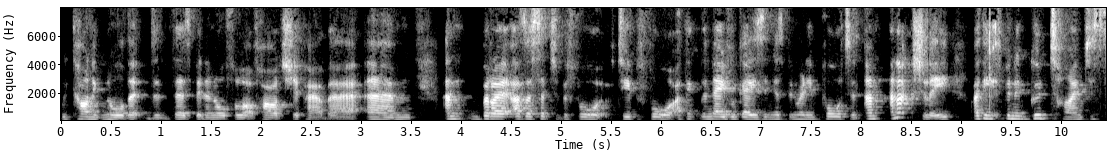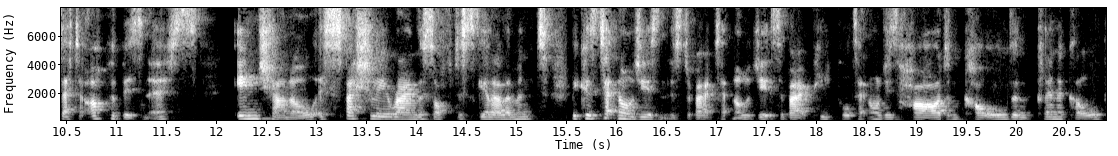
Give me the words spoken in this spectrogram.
we can't ignore that, there's been an awful lot of hardship out there. Um, and but I, as i said to before to you before i think the navel gazing has been really important. And, and actually i think it's been a good time to set up a business in channel, especially around the softer skill element, because technology isn't just about technology, it's about people. Technology is hard and cold and clinical,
